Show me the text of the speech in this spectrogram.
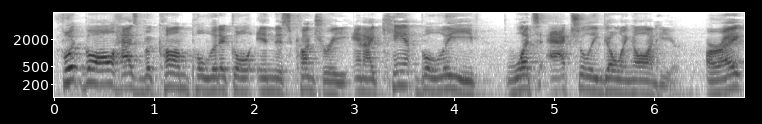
Football has become political in this country, and I can't believe what's actually going on here. All right?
